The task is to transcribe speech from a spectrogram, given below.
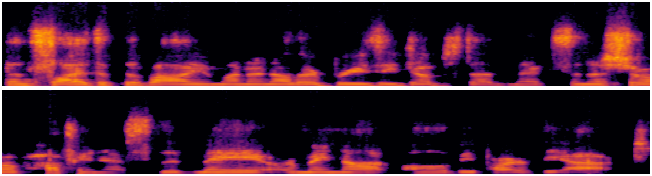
then slides up the volume on another breezy dubstep mix in a show of huffiness that may or may not all be part of the act.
